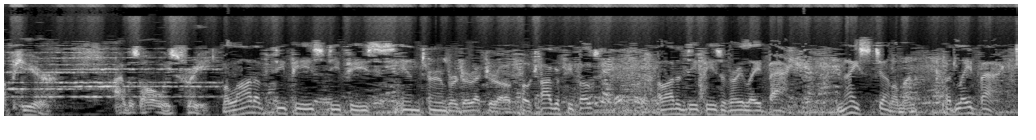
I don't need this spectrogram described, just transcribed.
Up here, I was always free. A lot of DPs, DPs, intern or director of photography folks, a lot of DPs are very laid back. Nice gentlemen, but laid back.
